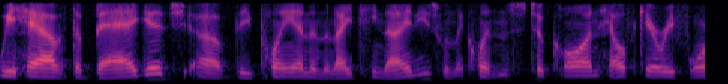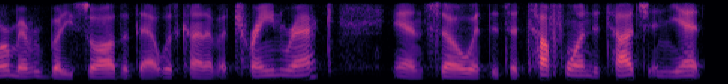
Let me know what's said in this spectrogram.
We have the baggage of the plan in the 1990s when the Clintons took on health care reform. Everybody saw that that was kind of a train wreck and so it, it's a tough one to touch, and yet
